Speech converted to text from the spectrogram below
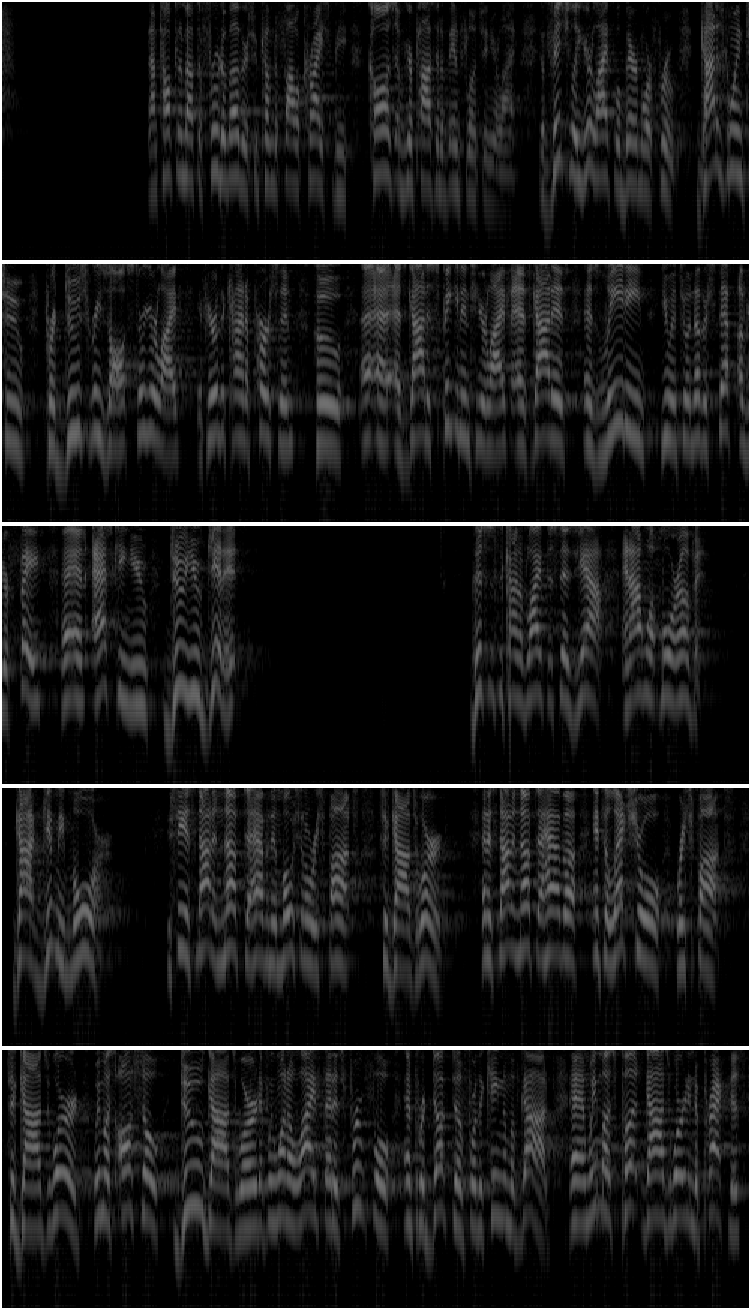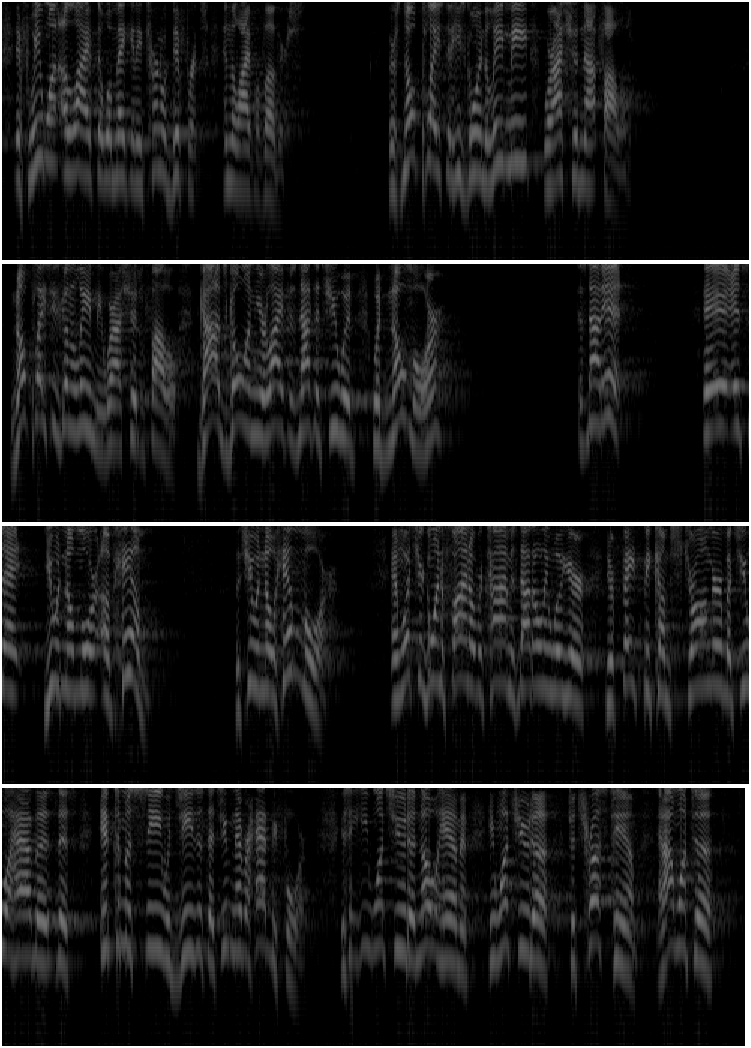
and I'm talking about the fruit of others who come to follow Christ because of your positive influence in your life. Eventually, your life will bear more fruit. God is going to produce results through your life if you're the kind of person who, as God is speaking into your life, as God is, is leading you into another step of your faith and asking you, Do you get it? This is the kind of life that says, Yeah, and I want more of it. God, give me more. You see, it's not enough to have an emotional response to God's word. And it's not enough to have an intellectual response to God's word. We must also do God's word if we want a life that is fruitful and productive for the kingdom of God. And we must put God's word into practice if we want a life that will make an eternal difference in the life of others. There's no place that He's going to lead me where I should not follow. No place He's going to lead me where I shouldn't follow. God's goal in your life is not that you would, would know more, it's not it. It's that you would know more of Him, that you would know Him more. And what you're going to find over time is not only will your, your faith become stronger, but you will have a, this intimacy with Jesus that you've never had before. You see, He wants you to know Him and He wants you to, to trust Him. And I want to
